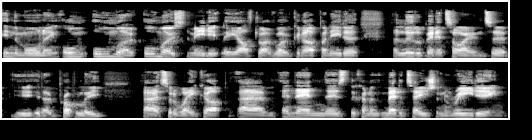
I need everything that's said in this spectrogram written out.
in the morning, almost almost immediately after I've woken up. I need a, a little bit of time to you know properly uh, sort of wake up, um, and then there's the kind of meditation and reading,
